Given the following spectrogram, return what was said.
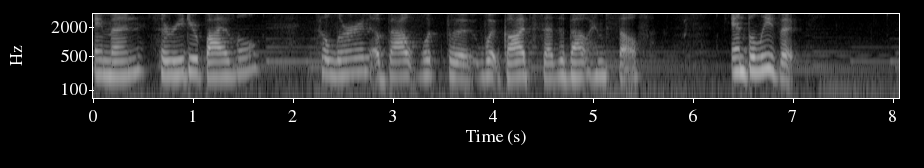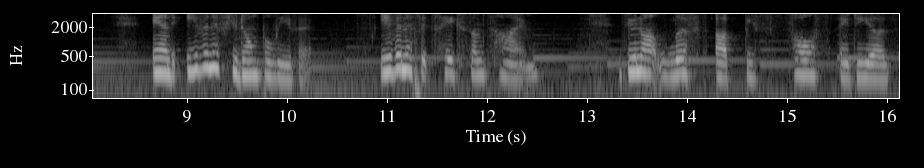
amen, to read your Bible, to learn about what the what God says about himself and believe it. And even if you don't believe it, even if it takes some time, do not lift up these false ideas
